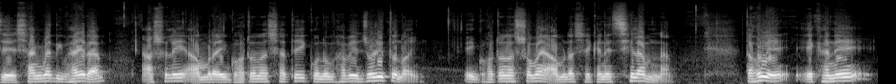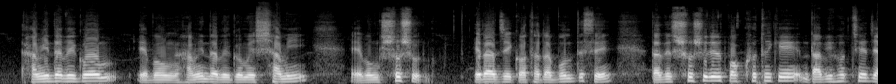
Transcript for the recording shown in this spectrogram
যে সাংবাদিক ভাইরা আসলে আমরা এই ঘটনার সাথেই কোনোভাবে জড়িত নয় এই ঘটনার সময় আমরা সেখানে ছিলাম না। তাহলে এখানে হামিদা বেগম এবং হামিদা বেগমের স্বামী এবং শ্বশুর, এরা যে কথাটা বলতেছে, তাদের শ্বশুরের পক্ষ থেকে দাবি হচ্ছে যে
